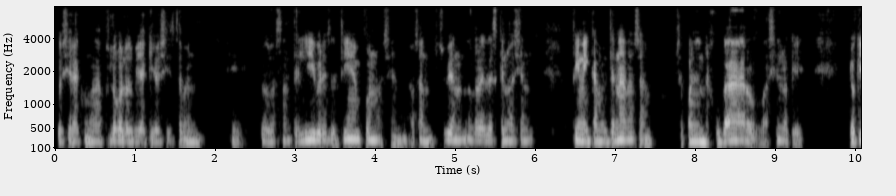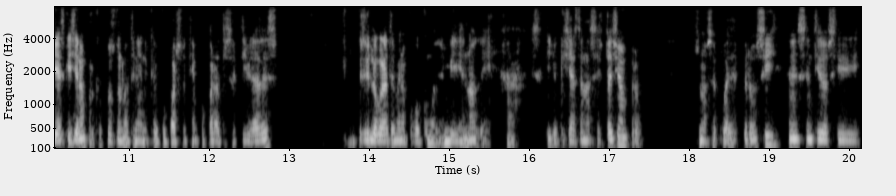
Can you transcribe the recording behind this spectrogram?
pues era como, ah, pues luego los veía que ellos sí estaban eh, pues bastante libres de tiempo, no hacían, o sea, subían redes que no hacían técnicamente nada, o sea, se ponían a jugar o hacían lo que, lo que ellas quisieran porque justo no tenían que ocupar su tiempo para otras actividades pues sí logra también un poco como de envidia, ¿no? De, ah, es que yo quisiera estar en esa situación, pero pues, no se puede. Pero sí, en ese sentido sí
